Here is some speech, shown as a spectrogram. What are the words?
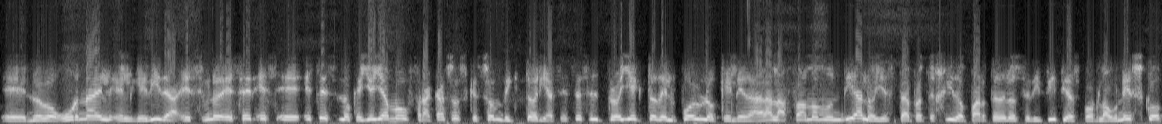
eh, Nuevo Gurna, el, el es uno es, es, este es lo que yo llamo fracasos que son victorias. Este es el proyecto del pueblo que le dará la fama mundial. Hoy está protegido parte de los edificios por la UNESCO.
